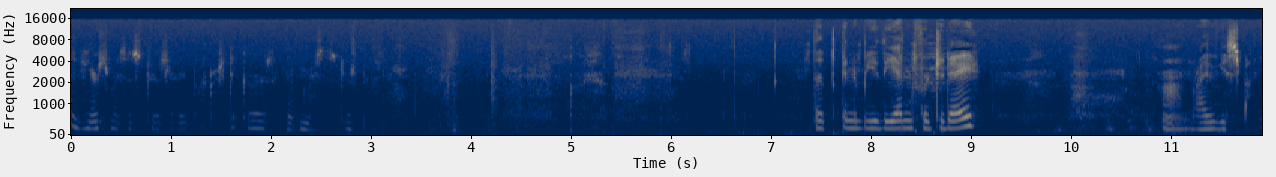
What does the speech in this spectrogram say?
And here's my sister's Harry Potter stickers and my sister's That's going to be the end for today on Riley's Spy.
